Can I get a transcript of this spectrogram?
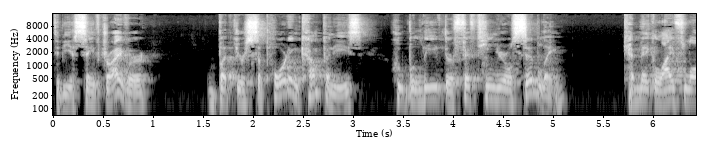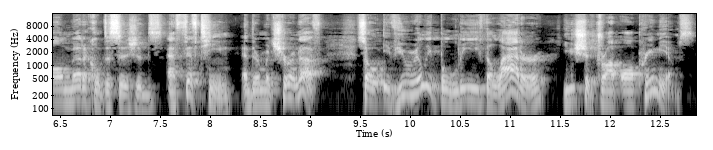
to be a safe driver, but you're supporting companies." Who believe their 15 year old sibling can make lifelong medical decisions at 15 and they're mature enough. So if you really believe the latter, you should drop all premiums.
